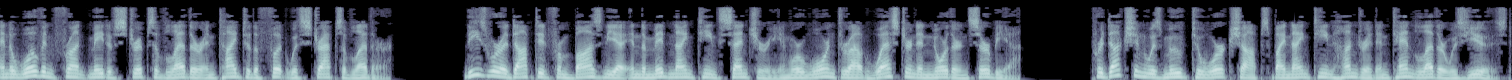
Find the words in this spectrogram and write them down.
and a woven front made of strips of leather and tied to the foot with straps of leather. These were adopted from Bosnia in the mid-19th century and were worn throughout western and northern Serbia. Production was moved to workshops by 1900 and tanned leather was used.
